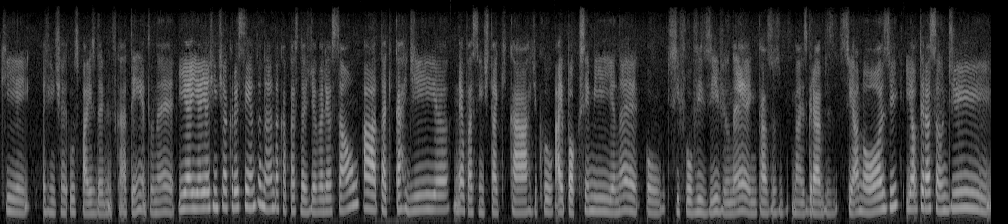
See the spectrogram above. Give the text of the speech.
que a gente, os pais devem ficar atentos, né? E aí, aí a gente acrescenta, né, da capacidade de avaliação, a taquicardia, né, o paciente taquicárdico, a hipoxemia, né, ou se for visível, né, em casos mais graves, cianose e alteração de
